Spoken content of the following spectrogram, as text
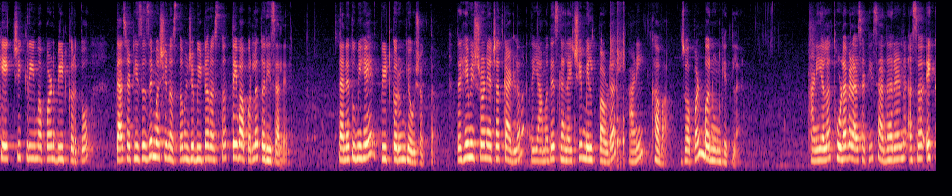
केकची क्रीम आपण बीट करतो त्यासाठीचं जे मशीन असतं म्हणजे बीटर असतं ते वापरलं तरी चालेल. त्याने तुम्ही हे बीट करून घेऊ शकता. तर हे मिश्रण याच्यात काढलं. तर यामध्येच घालायची मिल्क पावडर आणि खवा जो आपण बनवून घेतला आहे आणि याला थोड्या वेळासाठी साधारण असं एक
